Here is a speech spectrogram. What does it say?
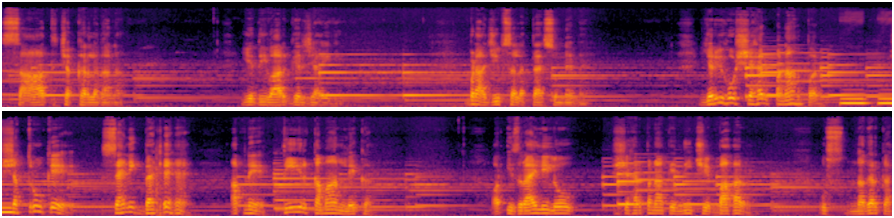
सात चक्कर लगाना। यह दीवार गिर जाएगी। बड़ा अजीब सा लगता है सुनने में। यरीहो शहर पनाह पर। शत्रु के सैनिक बैठे हैं अपने तीर कमान लेकर। और इज़राइली लोग शहर पना के नीचे बाहर उस नगर का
